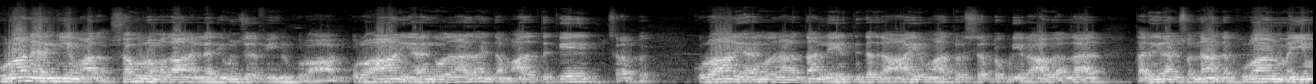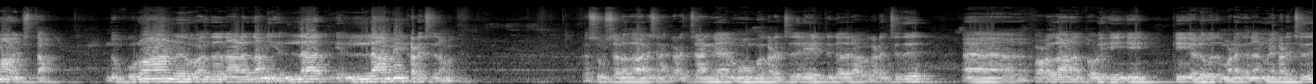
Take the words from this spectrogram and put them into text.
குரான் இறங்கிய மாதம் ஷஹு ரமதான் அல்லது யுன்சிரஃபீகள் குரான் குரான் இறங்குவதனால தான் இந்த மாதத்துக்கே சிறப்பு. குரான் இறங்குவதனால தான் லேலத்து கதிர ஆயிரம் மாதத்தோட சிறப்பக்கூடிய ராவு அல்லா தருகிறான்னு சொன்னால் அந்த குரான் மையமாக வச்சு தான் இந்த குரான் வந்ததுனால தான் எல்லா எல்லாமே கிடச்சிது நமக்கு. ரசூல் சல்லா அரிசனம் கிடச்சாங்க நோன்பு கிடச்சிது லேத்து அதிராவு கிடச்சிது பரதான தொழுகைக்கு எழுபது மடங்கு நன்மை கிடச்சிது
